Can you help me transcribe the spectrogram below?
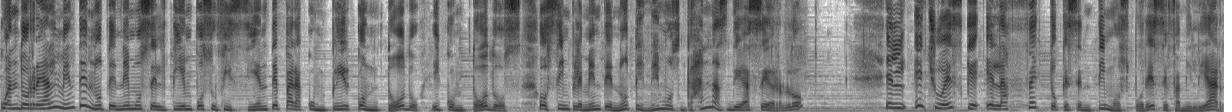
cuando realmente no tenemos el tiempo suficiente para cumplir con todo y con todos o simplemente no tenemos ganas de hacerlo? El hecho es que el afecto que sentimos por ese familiar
